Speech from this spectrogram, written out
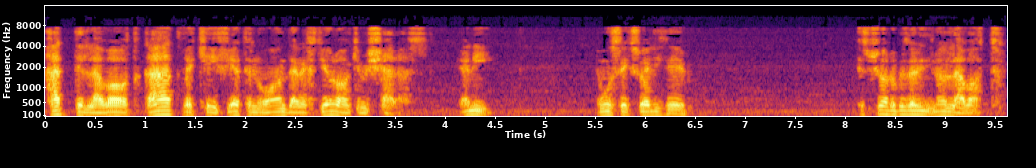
حد لوات قطع و کیفیت نوعان در اختیار حاکم شهر است. یعنی هموسکسوالیته اسمش رو بذارید اینا لوات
